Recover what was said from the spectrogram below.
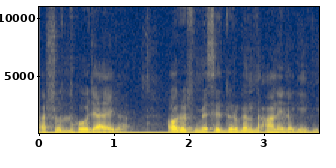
अशुद्ध हो जाएगा और उसमें से दुर्गंध आने लगेगी।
